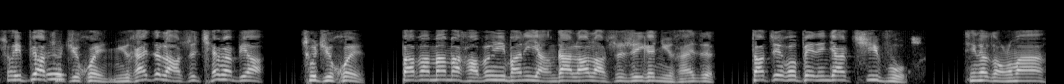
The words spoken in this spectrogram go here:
所以不要出去混。女孩子老实，千万不要出去混。爸爸妈妈好不容易把你养大，老老实实一个女孩子，到最后被人家欺负，听得懂了吗？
